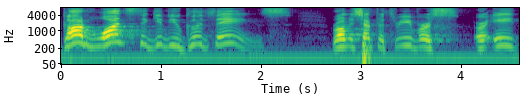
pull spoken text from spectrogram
God wants to give you good things. Romans chapter 3, verse or 8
